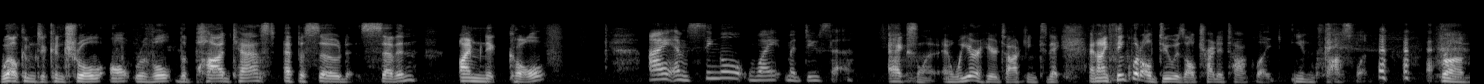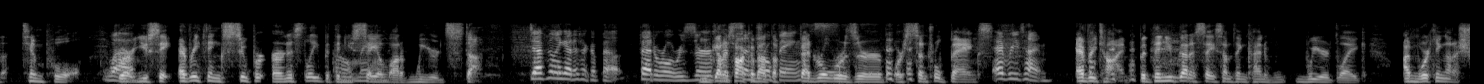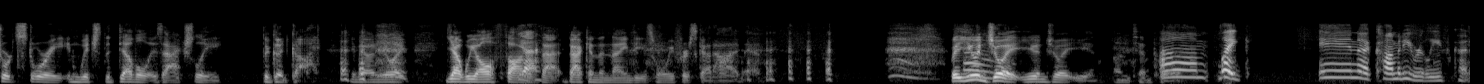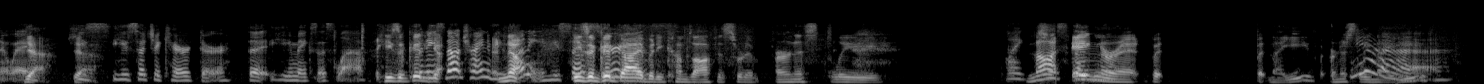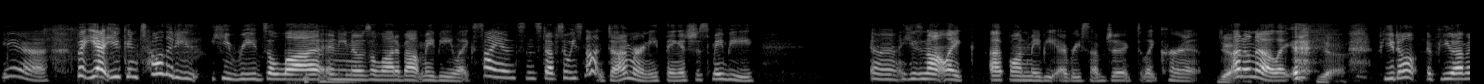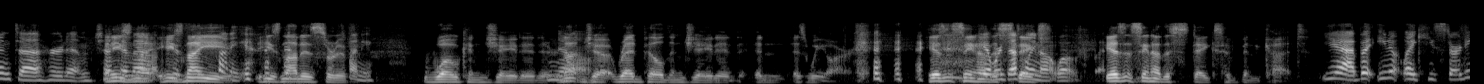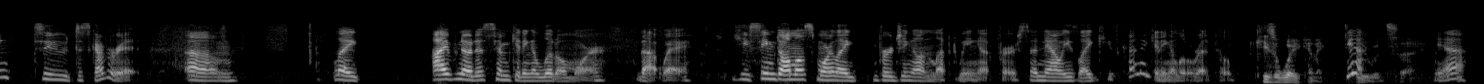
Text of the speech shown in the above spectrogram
Welcome to Control Alt Revolt, the podcast, episode seven. I'm Nick Cole. I am single white Medusa. Excellent. And we are here talking today. And I think what I'll do is I'll try to talk like Ian Crossland from Tim Pool, Wow. where you say everything super earnestly, but then Oh, you say a lot of weird stuff. Definitely got to talk about Federal Reserve. You've got to talk central about the banks. Federal Reserve or central banks Every time. every time. But then you've got to say something kind of weird like, I'm working on a short story in which the devil is actually the good guy. You know, and you're like, yeah, we all thought Yeah. of that back in the 90s when we first got high, man. But you Um, enjoy it. You enjoy it, Ian on Tim Pool. Um, like in a comedy relief kind of way. yeah, yeah. He's he's such a character that he makes us laugh. He's a good and guy. he's not trying to be No, funny. He's so he's a good guy, but he comes off as sort of earnestly, like not just the- ignorant, but but naive, earnestly naive. Yeah, yeah, but yeah, you can tell that he he reads a lot and he knows a lot about maybe like science and stuff. So he's not dumb or anything. It's just maybe uh, he's not like up on maybe every subject like current. Yeah, I don't know. Like yeah. if you don't, if you haven't uh, heard him, check And he's him not out. he's naive. Funny. he's not as sort of funny. Woke and jaded, or not No. ja- red pilled and jaded, and as we are. He hasn't seen how Yeah, the we're definitely stakes. not woke. But He hasn't seen how the stakes have been cut. yeah, but you know, like he's starting to discover it. Um, like I've noticed him getting a little more that way. He seemed almost more like verging on left wing at first, and now he's like he's kind of getting a little red pilled. He's awakening. Yeah. you would say. Yeah.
